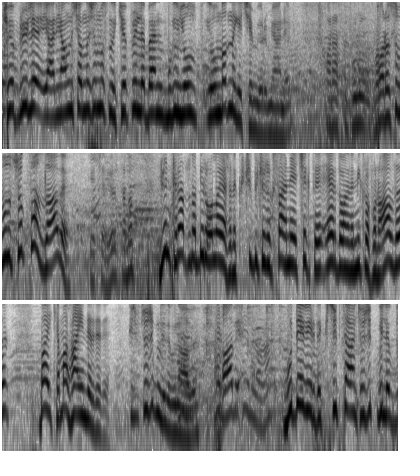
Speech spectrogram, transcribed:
köprüyle yani yanlış anlaşılmasın da köprüyle ben bugün yol yolundan da geçemiyorum yani. Parası pulu Parası bulut çok fazla abi. geçemiyorum tamam. Dün Trabzon'da bir olay yaşandı. Küçük bir çocuk sahneye çıktı. Erdoğan'a da mikrofonu aldı. Bay Kemal haindir dedi. Küçük çocuk mu dedi bunu abi? Abi Şey bu devirde küçük bir tane çocuk bile bu-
